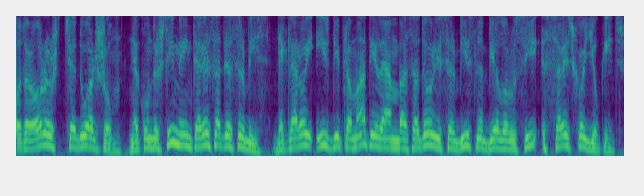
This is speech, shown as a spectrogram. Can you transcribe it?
botërorë është çeduar shumë, në kundërshtim me interesat e Serbisë, deklaroi ish-diplomati dhe ambasadori i Serbisë në Bjellorusi, Sreçko Gjukiç.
